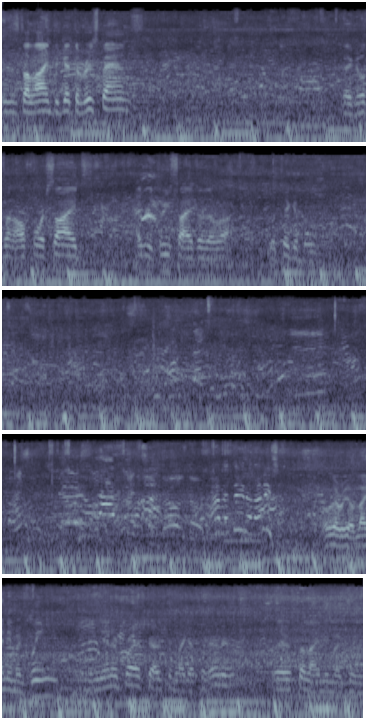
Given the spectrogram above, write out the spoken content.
This is the line to get the wristbands. It goes on all four sides, actually three sides of the, rock, the ticket booth. Oh, there we have Lightning McQueen and the Enterprise character, like I said earlier. There's the Lightning McQueen.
